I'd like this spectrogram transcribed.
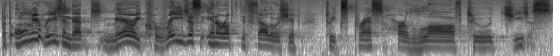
But the only reason that Mary courageously interrupts this fellowship to express her love to Jesus.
